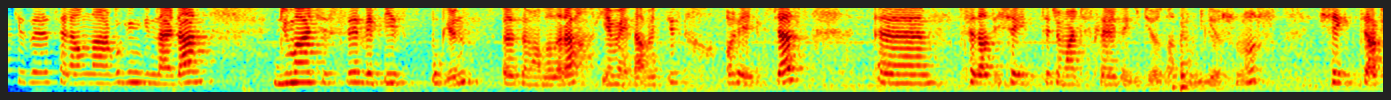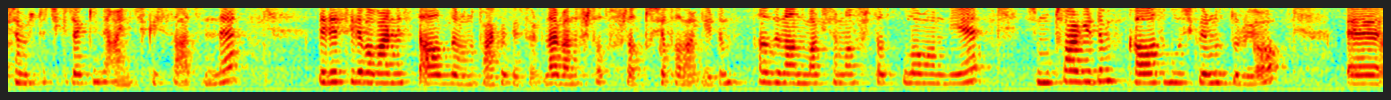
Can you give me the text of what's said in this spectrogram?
Herkese selamlar. Bugün günlerden cumartesi ve biz bugün Özlem ablalara yemeğe davetliyiz. Oraya gideceğiz. Ee, Sedat işe gitti. Cumartesileri de gidiyor zaten biliyorsunuz. İşe gitti. Akşamüstü çıkacak yine aynı çıkış saatinde. Dedesiyle babaannesi de aldılar onu parka götürdüler. Ben de fırsat fırsat duşa falan girdim. Hazırlandım akşama fırsat bulamam diye. Şimdi mutfağa girdim. Kahvaltı bulaşıklarımız duruyor. Ee,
